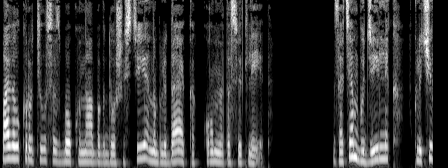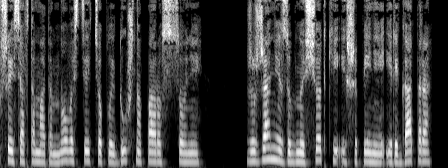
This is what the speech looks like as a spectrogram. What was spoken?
Павел крутился сбоку на бок до шести, наблюдая, как комната светлеет. Затем будильник, включившиеся автоматом новости, теплый душ на пару с Соней, жужжание зубной щетки и шипение ирригатора,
